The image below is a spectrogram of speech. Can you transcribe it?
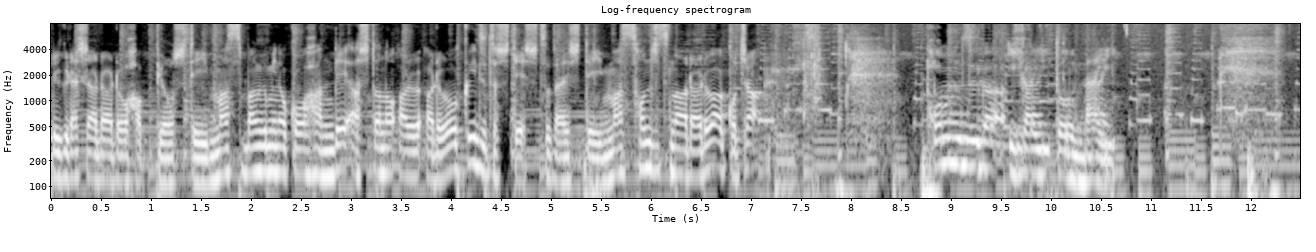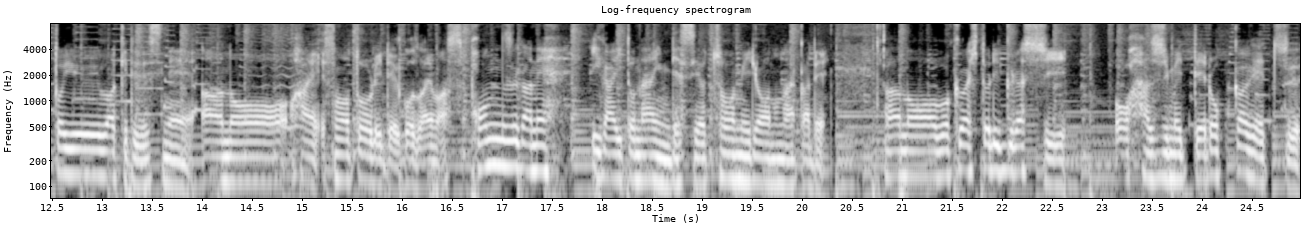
人暮らしあるあるを発表しています。番組の後半で明日のあるあるをクイズとして出題しています。本日のあるあるはこちら。ポン酢が意外とない。というわけでですねあのはいその通りでございます。ポン酢がね意外とないんですよ。調味料の中で。あの僕は一人暮らしを始めて6ヶ月。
